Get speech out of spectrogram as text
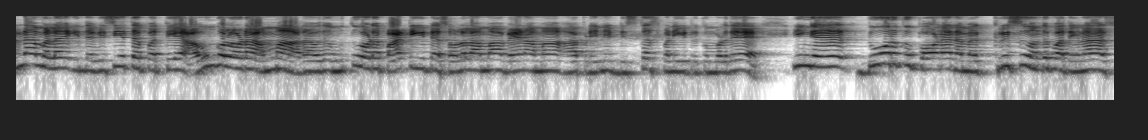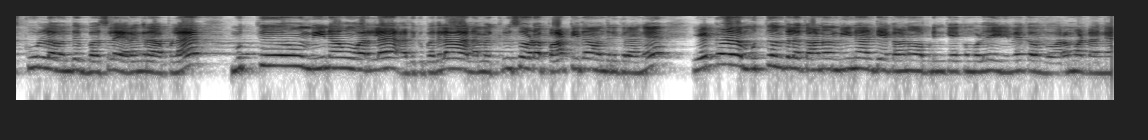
அண்ணாமலை இந்த விஷயத்தை பற்றி அவங்களோட அம்மா அதாவது முத்துவோட பாட்டிக்கிட்ட சொல்லலாமா வேணாமா அப்படின்னு டிஸ்கஸ் பண்ணிக்கிட்டு இருக்கும் பொழுது இங்கே டூருக்கு போன நம்ம கிறிஸ் வந்து பார்த்திங்கன்னா ஸ்கூலில் வந்து பஸ்ஸில் இறங்குறாப்புல. முத்துவும் மீனாவும் வரல. அதுக்கு பதிலாக நம்ம கிறிஸோட பாட்டி தான் வந்திருக்கிறாங்க. எங்கே முத்து அங்கிளை காணும் மீனாண்டியை காணும் அப்படின்னு கேட்கும் பொழுது இனிமேக்கு அவங்க வரமாட்டாங்க.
